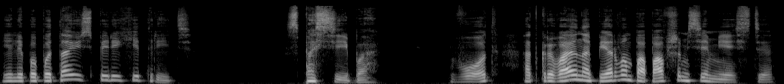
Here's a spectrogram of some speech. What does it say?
или попытаюсь перехитрить? Спасибо. Вот, открываю на первом попавшемся месте.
